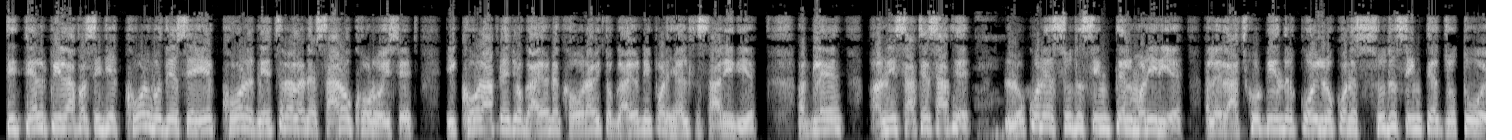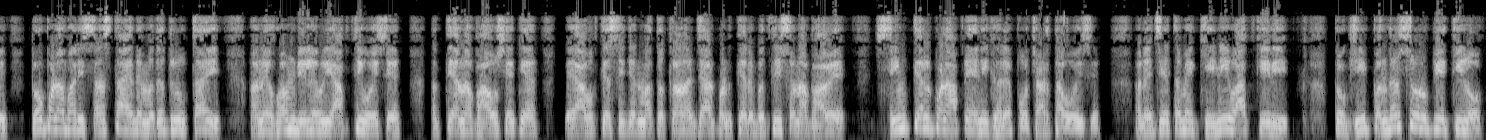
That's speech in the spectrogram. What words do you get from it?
તે તેલ પીલા પછી જે ખોળ વધે છે, એ ખોળ નેચરલ અને સારો ખોળ હોય છે. એ ખોળ આપણે જો ગાયોને ખવડાવી તો ગાયોની પણ હેલ્થ સારી રહે. એટલે આની સાથે સાથે લોકોને શુદ્ધ સિંગ તેલ મળી રહે. એટલે રાજકોટની અંદર કોઈ લોકોને શુદ્ધ સિંગ તેલ જોતું હોય, તો પણ અમારી સંસ્થા એને મદદરૂપ થઈ અને હોમ ડિલિવરી આપતી હોય છે. અત્યારના ભાવ છે કે આ વખતે સિઝનમાં તો ત્રણ હજાર, પણ અત્યારે બત્રીસો ના ભાવે સિંગ તેલ પણ આપણે એની ઘરે પહોંચાડતા હોય છે. અને જે તમે ઘીની વાત કરી, તો ઘી પંદરસો રૂપિયા કિલો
